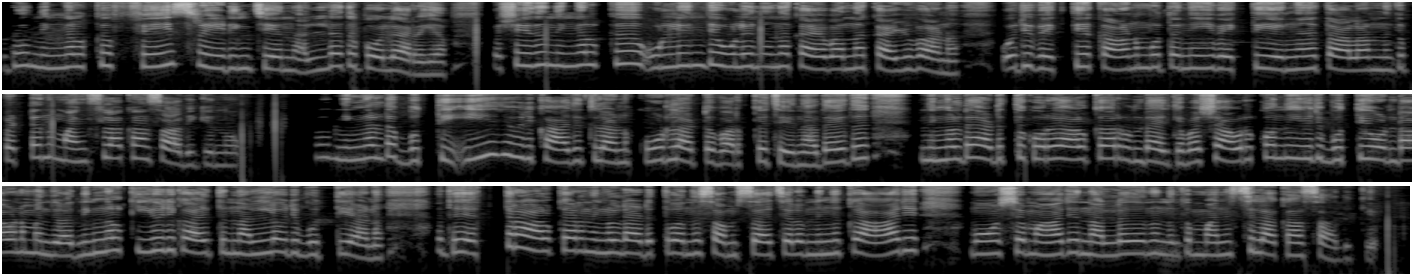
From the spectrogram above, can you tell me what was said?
ഇവിടെ നിങ്ങൾക്ക് ഫേസ് റീഡിങ് ചെയ്യാൻ നല്ലതുപോലെ അറിയാം. പക്ഷെ ഇത് നിങ്ങൾക്ക് ഉള്ളിന്റെ ഉള്ളിൽ നിന്ന് വന്ന കഴിവാണ്. ഒരു വ്യക്തിയെ കാണുമ്പോൾ തന്നെ ഈ വ്യക്തി എങ്ങനത്തെ ആളാണെന്ന് നിങ്ങൾക്ക് പെട്ടെന്ന് മനസ്സിലാക്കാൻ സാധിക്കുന്നു. നിങ്ങളുടെ ബുദ്ധി ഈ ഒരു കാര്യത്തിലാണ് കൂടുതലായിട്ട് വർക്ക് ചെയ്യുന്നത്. അതായത് നിങ്ങളുടെ അടുത്ത് കുറേ ആൾക്കാരുണ്ടായിരിക്കും. പക്ഷെ അവർക്കൊന്നും ഈ ഒരു ബുദ്ധി ഉണ്ടാവണമെന്നില്ല. നിങ്ങൾക്ക് ഈ ഒരു കാര്യത്തിൽ നല്ലൊരു ബുദ്ധിയാണ്. അത് എത്ര ആൾക്കാർ നിങ്ങളുടെ അടുത്ത് വന്ന് സംസാരിച്ചാലും നിങ്ങൾക്ക് ആര് മോശം ആര് നല്ലതെന്ന് നിങ്ങൾക്ക് മനസ്സിലാക്കാൻ സാധിക്കും.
